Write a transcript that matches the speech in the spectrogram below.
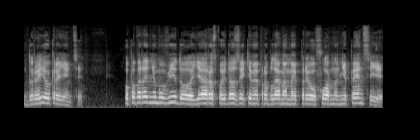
Дорогі українці, у попередньому відео я розповідав, з якими проблемами при оформленні пенсії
